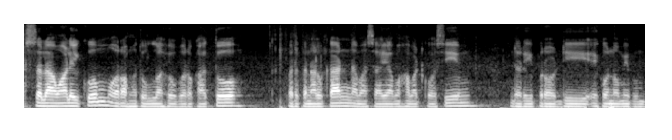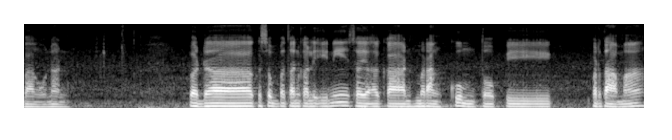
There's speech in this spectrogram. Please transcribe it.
Assalamualaikum warahmatullahi wabarakatuh. Perkenalkan nama saya Muhammad Kosim dari Prodi Ekonomi Pembangunan. Pada kesempatan kali ini saya akan merangkum topik pertama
